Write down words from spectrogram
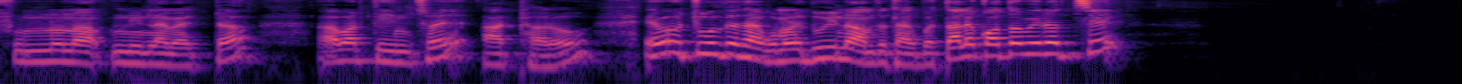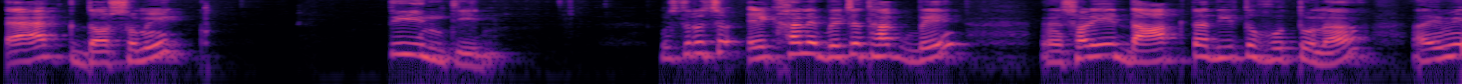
শূন্য নাম নিলাম একটা, আবার তিন ছয়ে আঠারো। এবার চলতে থাকব মানে দুই নামতে থাকবে। তাহলে কত বেরোচ্ছে? এক দশমিক তিন তিন। বুঝতে পেরেছ? এখানে বেঁচে থাকবে সরি এই দাগটা দিতে হতো না। আমি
